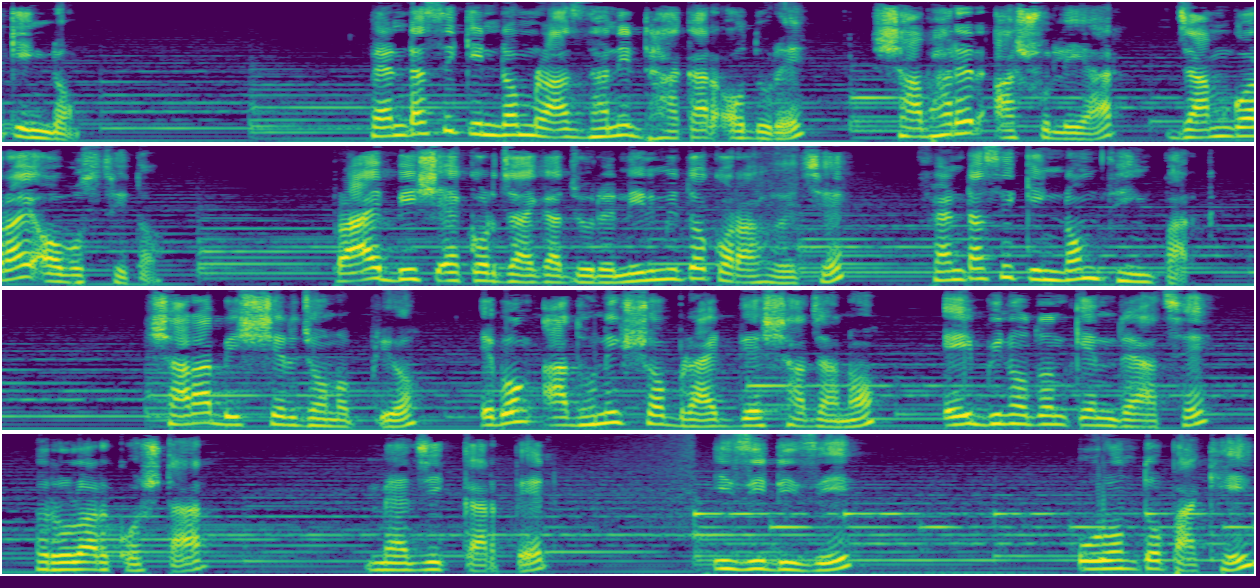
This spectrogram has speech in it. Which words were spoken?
কিংডম। ফ্যান্টাসি কিংডম রাজধানী ঢাকার অদূরে সাভারের আশুলিয়ার জামগড়ায় অবস্থিত। প্রায় বিশ একর জায়গা জুড়ে নির্মিত করা হয়েছে ফ্যান্টাসি কিংডম থিম পার্ক। সারা বিশ্বের জনপ্রিয় এবং আধুনিক সব রাইড দিয়ে সাজানো এই বিনোদন কেন্দ্রে আছে roller coaster, magic carpet, easy dizzy, উড়ন্ত পাখি,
